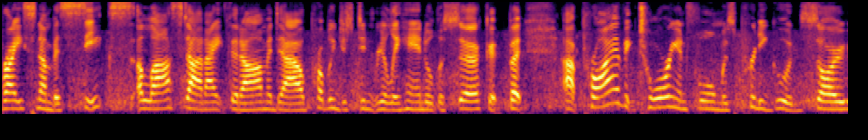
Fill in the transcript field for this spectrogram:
race number six, a last start eighth at Armidale, probably just didn't really handle the circuit, but uh, prior Victorian form was pretty good. So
